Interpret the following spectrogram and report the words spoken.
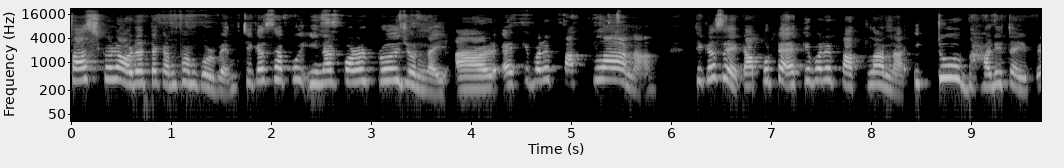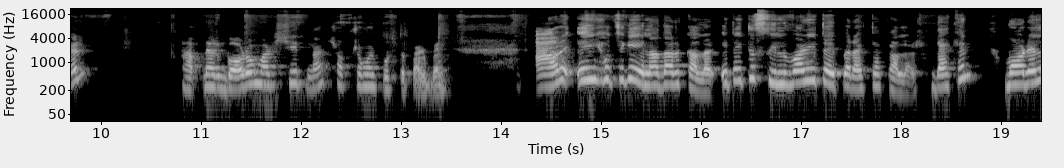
ফাস্ট করে অর্ডারটা কনফার্ম করবেন। ঠিক আছে আপু, ইনার পরার প্রয়োজন নাই, আর একেবারে পাতলা না। ঠিক আছে, কাপড়টা একেবারে পাতলা না, একটু ভারী টাইপের আপনার গরম আর শীত না, সবসময় পরতে পারবেন। আর এই হচ্ছে কি এনাদার কালার এটা একটু সিলভারি টাইপের একটা কালার দেখেন মডেল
